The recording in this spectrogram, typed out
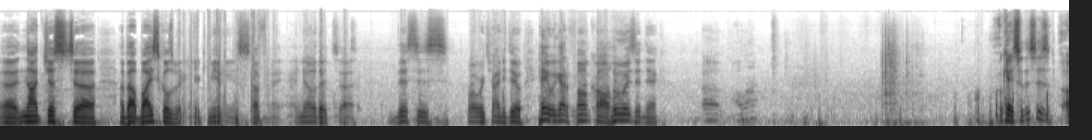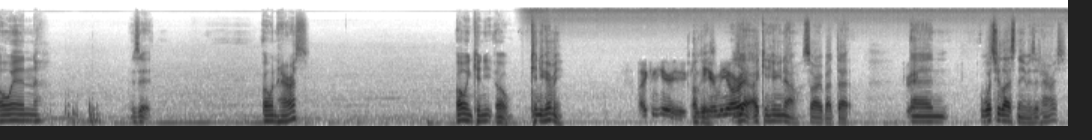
uh, not just uh, about bicycles, but in your community and stuff. And I, I know that uh, this is what we're trying to do. Hey, we got a phone call. Who is it, Nick? Uh, hold on. Okay, so this is Owen. Is it Owen Harris? Owen, can you? Oh, can you hear me? I can hear you. Can okay. you hear me all right? Yeah, I can hear you now. Sorry about that. Great. And what's your last name? Is it Harris?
